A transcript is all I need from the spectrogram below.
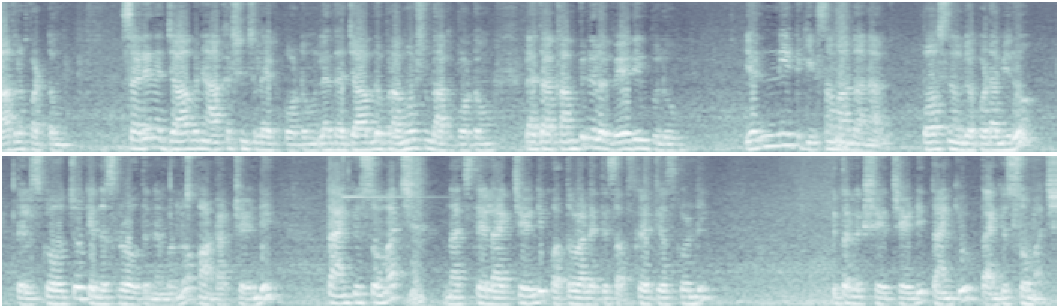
బాధలు పడటం సరైన జాబ్ని ఆకర్షించలేకపోవటం లేదా జాబ్లో ప్రమోషన్ రాకపోవటం లేదా కంపెనీలో వేధింపులు ఎన్నిటికీ సమాధానాలు? పర్సనల్గా కూడా మీరు తెలుసుకోవచ్చు. కింద స్క్రోల్ అవుతున్న నెంబర్లో కాంటాక్ట్ చేయండి. థ్యాంక్ యూ సో మచ్ నచ్చితే లైక్ చేయండి. కొత్త వాళ్ళైతే సబ్స్క్రైబ్ చేసుకోండి. ఇతరులకు షేర్ చేయండి. Thank you thank you so much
